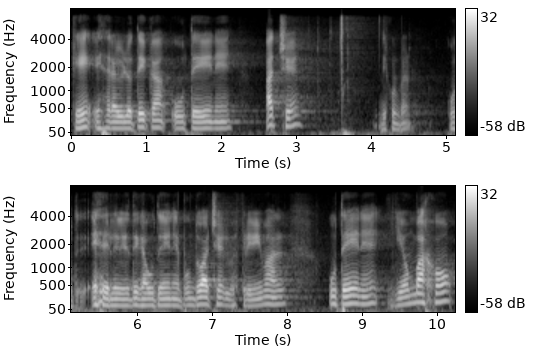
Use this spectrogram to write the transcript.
que es de la biblioteca utnh, disculpen, es de la biblioteca utn.h, lo escribí mal, utn-bajo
